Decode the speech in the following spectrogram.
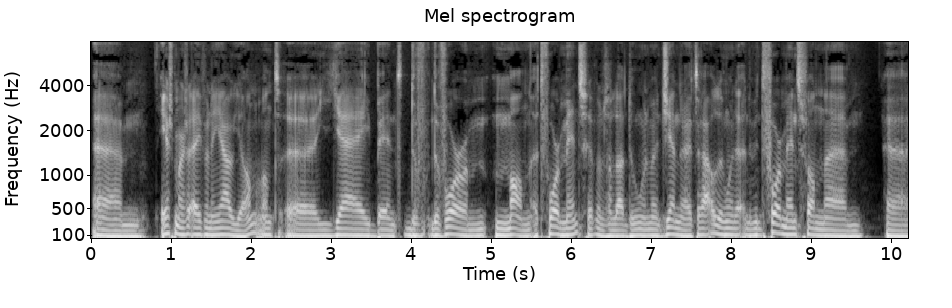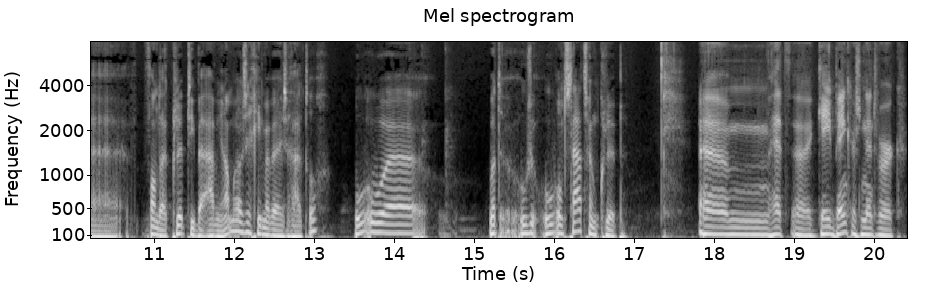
Um, eerst maar eens even naar jou, Jan. Want jij bent de, de voorman, het voormens. Hè, we laten doen we met genderneutraal. Doen we de, de voormens van, uh, van de club die bij ABN AMRO zich hiermee bezighoudt, toch? Hoe, uh, wat, hoe, hoe ontstaat zo'n club? Um, het Gay Bankers Network,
